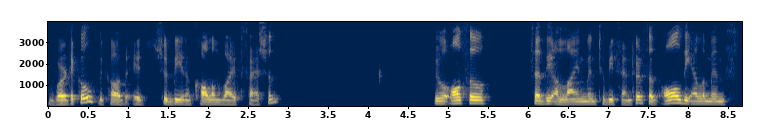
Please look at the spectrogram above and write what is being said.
vertical because it should be in a column-wise fashion. We will also set the alignment to be centered so that all the elements,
